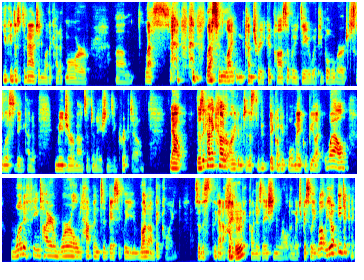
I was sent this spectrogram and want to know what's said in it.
you can just imagine what a kind of more um, less less enlightened country could possibly do with people who were soliciting kind of major amounts of donations in crypto. Now, there's a kind of counter argument to this that Bitcoin people will make would be like, well, what if the entire world happened to basically run on Bitcoin? So this is the kind of hyper mm-hmm. Bitcoinization mm-hmm. world in which basically, well, you don't need to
